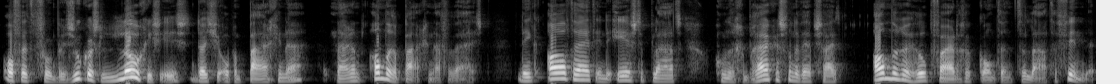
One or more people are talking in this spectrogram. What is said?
of het voor bezoekers logisch is dat je op een pagina naar een andere pagina verwijst. Denk altijd in de eerste plaats om de gebruikers van de website andere hulpvaardige content te laten vinden.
